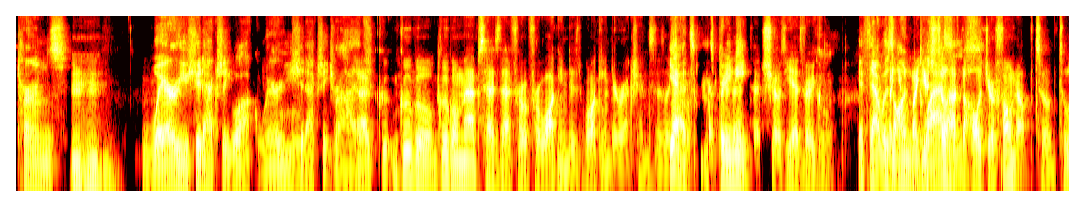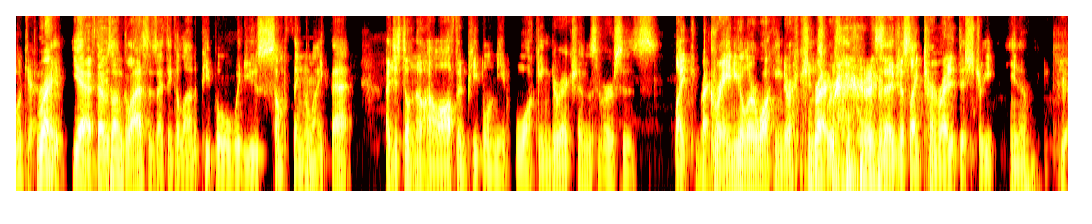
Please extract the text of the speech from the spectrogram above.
turns hmm where you should actually walk, where you should actually drive. Uh, Gu- Google Google Maps has that for, for walking di- walking directions. Like Yeah, it's- it's pretty that- neat. That shows. Yeah, it's very cool. if that was But, you, on but you still have to glasses- hold your phone up to to look at it. Right. Yeah. If that was on glasses, I think a lot of people would use something Mhm. like that. I just don't know how often people need walking directions versus like Right. granular walking directions Right. where- right, right. instead of just like turn right at this street, you know? Yeah.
